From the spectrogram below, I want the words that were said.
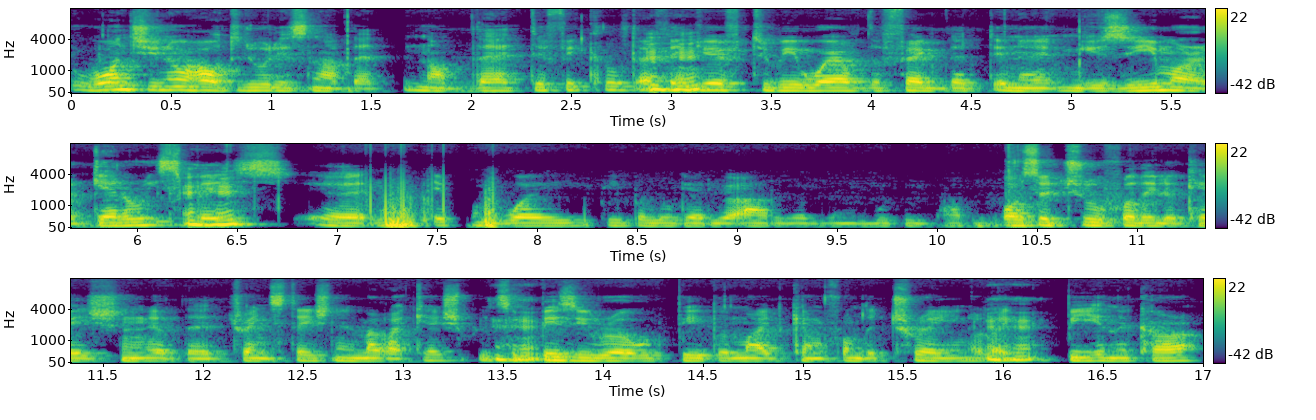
once you know how to do it, it's not that not that difficult. I think mm-hmm. you have to be aware of the fact that in a museum or a gallery mm-hmm. space, uh, in a different way, people look at your artwork than it would be public. Also true for the location at the train station in Marrakesh. It's a mm-hmm. busy road. People might come from the train or like be in the car.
